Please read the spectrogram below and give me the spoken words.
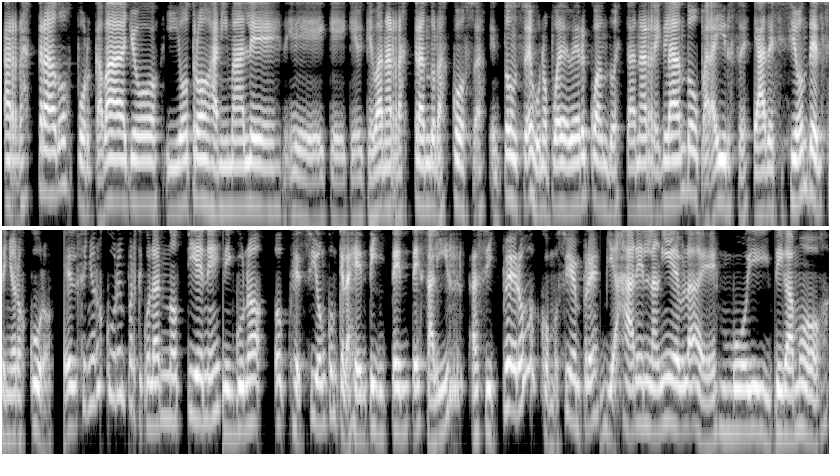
arrastrados por caballos y otros animales eh, que, que- van arrastrando las cosas. Entonces uno puede ver cuando están arreglando para irse, a decisión del Señor Oscuro. El Señor Oscuro en particular no tiene ninguna objeción con que la gente intente salir, así, pero como siempre, viajar en la niebla es muy, digamos,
